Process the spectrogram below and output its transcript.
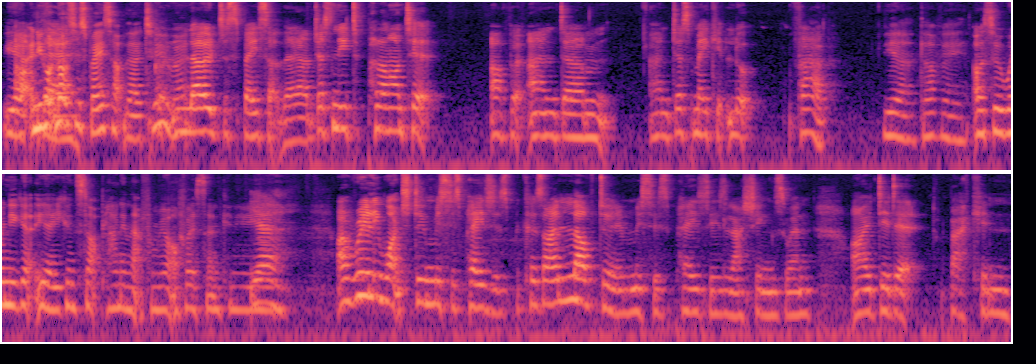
Yeah. And you've got there. lots of space up there too, right? loads of space up there. I just need to plant it up and um, and just make it look fab. Yeah, lovely. Oh, so when you get, yeah, you can start planning that from your office then, can you? Yeah. I really want to do Mrs. Paisley's because I love doing Mrs. Paisley's lashings when I did it back in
